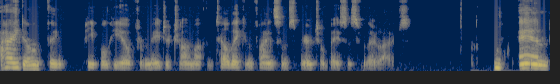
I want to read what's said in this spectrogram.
I don't think people heal from major trauma until they can find some spiritual basis for their lives. And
